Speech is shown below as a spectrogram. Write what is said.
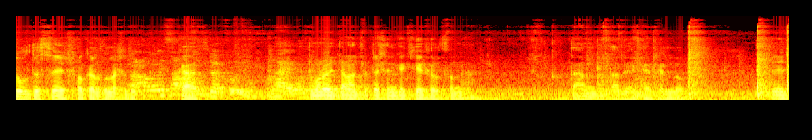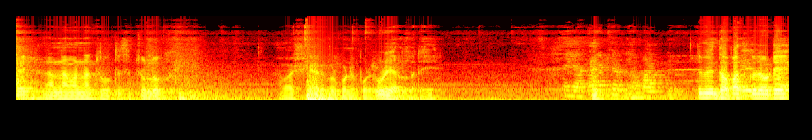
চলতেছে সকালবেলা শুধু কাজ। তোমার ওই চানাচুরটা সেদিনকে খেয়ে ফেলছো না? আমরা দাবি খেয়ে ফেলল। তো এই যে রান্না বান্না চলতেছে চলুক। আবার শেয়ার করব না পরে। ওরে আল্লাহ রে। তুমি ধপাত করে ওঠে। এই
